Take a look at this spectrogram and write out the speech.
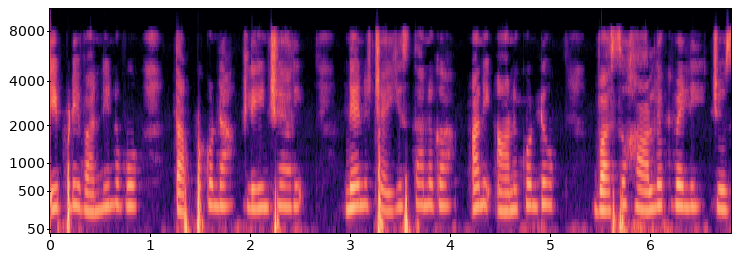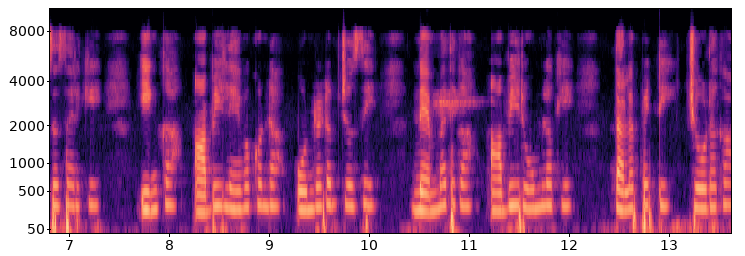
ఇప్పుడు ఇవన్నీ నువ్వు తప్పకుండా క్లీన్ చేయాలి. నేను చెయ్యిస్తానుగా అని అనుకుంటూ వసు హాల్లోకి వెళ్ళి చూసేసరికి ఇంకా అభి లేవకుండా ఉండడం చూసి నెమ్మదిగా అభి రూమ్లోకి తలపెట్టి చూడగా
